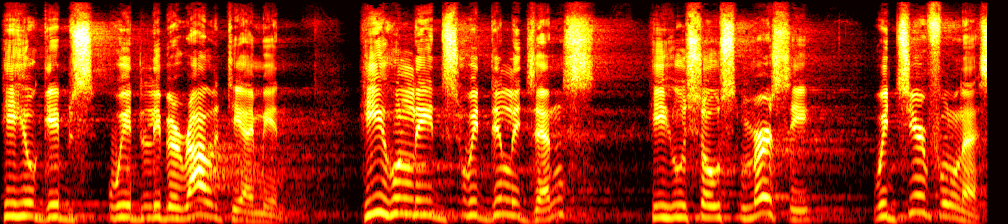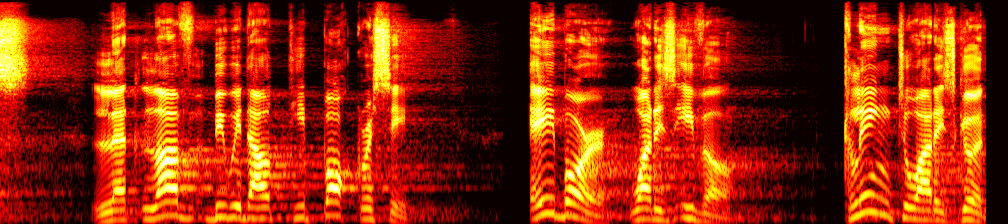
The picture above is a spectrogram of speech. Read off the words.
he who gives with liberality, I mean, he who leads with diligence, he who shows mercy with cheerfulness. Let love be without hypocrisy. Abhor what is evil, cling to what is good.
